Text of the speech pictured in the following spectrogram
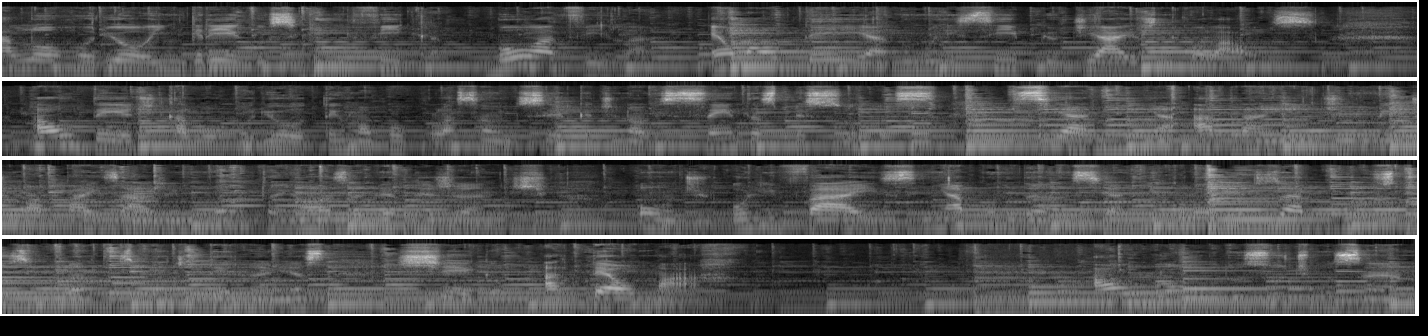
Kalorhorio em grego significa Boa Vila. É uma aldeia no município de Aios Nicolaus. A aldeia de Kalorhorio tem uma população de cerca de 900 pessoas. Se alinha atraente no meio de uma paisagem montanhosa verdejante, onde olivais em abundância e coloridos arbustos e plantas mediterrâneas chegam até o mar. Ao longo dos últimos anos,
